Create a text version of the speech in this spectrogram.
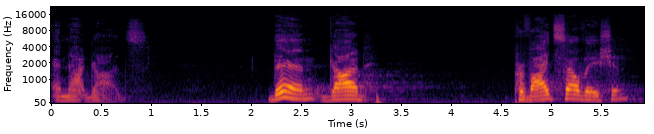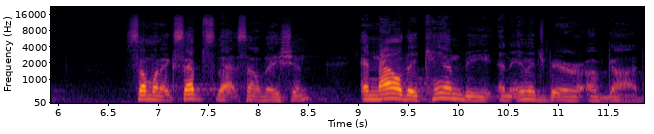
and not God's. Then God provides salvation, someone accepts that salvation, and now they can be an image bearer of God.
